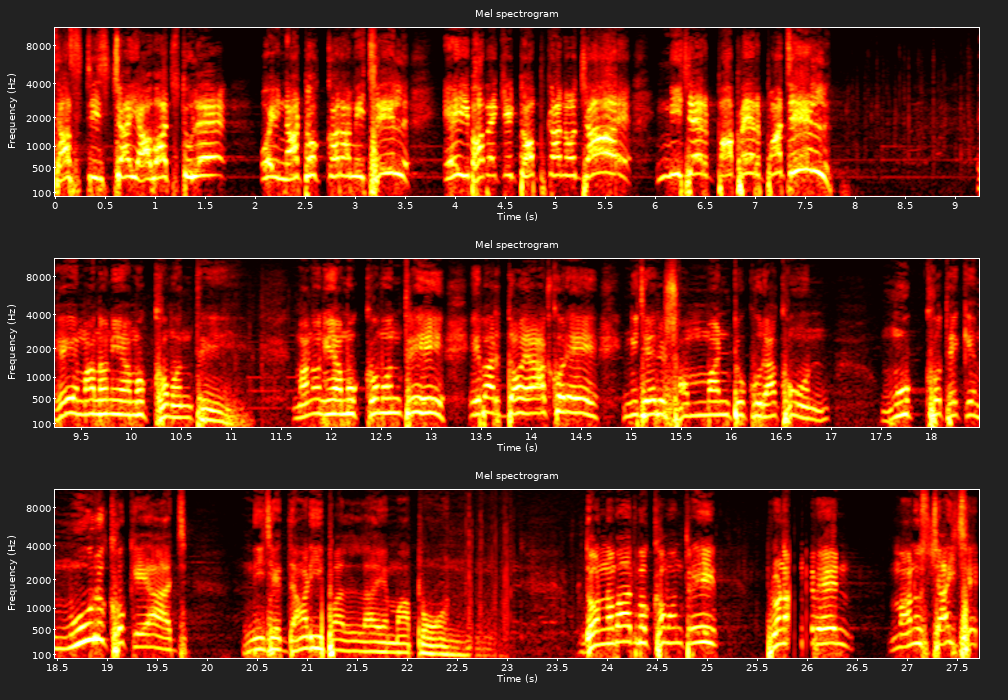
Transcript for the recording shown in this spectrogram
জাস্টিস চাই আওয়াজ তুলে। ওই নাটক করা মিছিল, এইভাবে কি টপকানো যায়? নিজের পাপের পাঁচিল। হে মাননীয় মুখ্যমন্ত্রী মাননীয় মুখ্যমন্ত্রী, এবার দয়া করে নিজের সম্মানটুকু রাখুন। মুখ্য থেকে মূর্খকে আজ নিজে দাঁড়ি পাল্লায় মাপন। ধন্যবাদ মুখ্যমন্ত্রী, প্রণাম নেবেন, মানুষ চাইছে।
